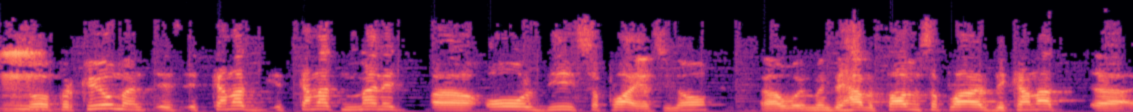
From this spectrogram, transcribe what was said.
Mm. So procurement is it cannot it cannot manage uh, all these suppliers. You know, uh, when, when they have a thousand suppliers, they cannot uh,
